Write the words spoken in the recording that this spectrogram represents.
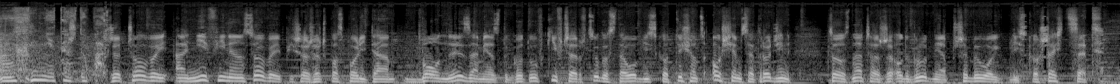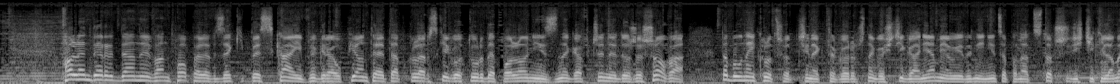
Ach, mnie też dopadło. rzeczowej, a nie finansowej, pisze Rzeczpospolita. Bony zamiast gotówki w czerwcu dostało blisko 1800 rodzin, co oznacza, że od grudnia przybyło ich blisko 600. Holender Dany Van Poppel z ekipy Sky wygrał piąty etap kolarskiego Tour de Polonie z Negawczyny do Rzeszowa. To był najkrótszy odcinek tegorocznego ścigania, miał jedynie nieco ponad 130 km.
